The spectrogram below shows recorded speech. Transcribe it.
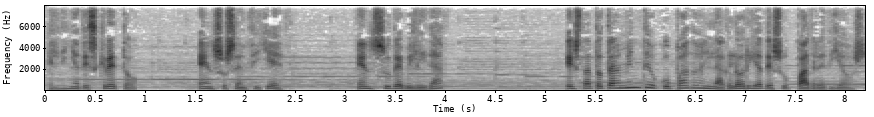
el niño discreto, en su sencillez, en su debilidad, está totalmente ocupado en la gloria de su Padre Dios,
